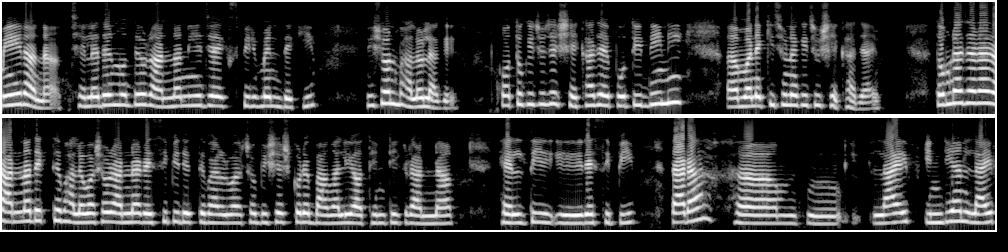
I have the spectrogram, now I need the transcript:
মেয়েরা না, ছেলেদের মধ্যেও রান্না নিয়ে যে এক্সপেরিমেন্ট দেখি, ভীষণ ভালো লাগে। কত কিছু যে শেখা যায়, প্রতিদিনই মানে কিছু না কিছু শেখা যায়। তোমরা যারা রান্না দেখতে ভালোবাসো রান্নার রেসিপি দেখতে ভালোবাসো, বিশেষ করে বাঙালি অথেন্টিক রান্না হেলদি রেসিপি তারা লাইফ ইন্ডিয়ান লাইফ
